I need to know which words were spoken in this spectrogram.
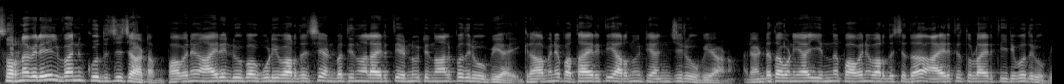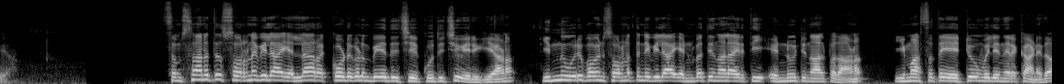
സ്വർണവിലയിൽ വൻ കുതിച്ചുചാട്ടം പവന് ആയിരം രൂപ കൂടി വർദ്ധിച്ച് എൺപത്തിനാലായിരത്തി എണ്ണൂറ്റി നാൽപ്പത് രൂപയായി. ഗ്രാമിന് പത്തായിരത്തി അറുന്നൂറ്റി അഞ്ച് രൂപയാണ്. രണ്ട് തവണയായി ഇന്ന് പവന് വർദ്ധിച്ചത് ആയിരത്തി തൊള്ളായിരത്തി ഇരുപത് രൂപയാണ്. സംസ്ഥാനത്ത് സ്വർണവില എല്ലാ റെക്കോർഡുകളും ഭേദിച്ച് കുതിച്ചു വരികയാണ്. ഇന്ന് ഒരു പവൻ സ്വർണത്തിന്റെ വില എൺപത്തിനാലായിരത്തി എണ്ണൂറ്റി നാൽപ്പതാണ് ഈ മാസത്തെ ഏറ്റവും വലിയ നിരക്കാണിത്.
